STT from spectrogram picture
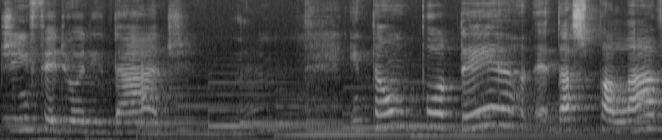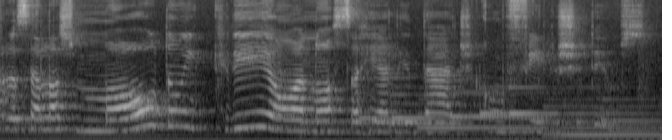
de inferioridade. Né? Então, o poder eh, das palavras, elas moldam e criam a nossa realidade como filhos de Deus.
